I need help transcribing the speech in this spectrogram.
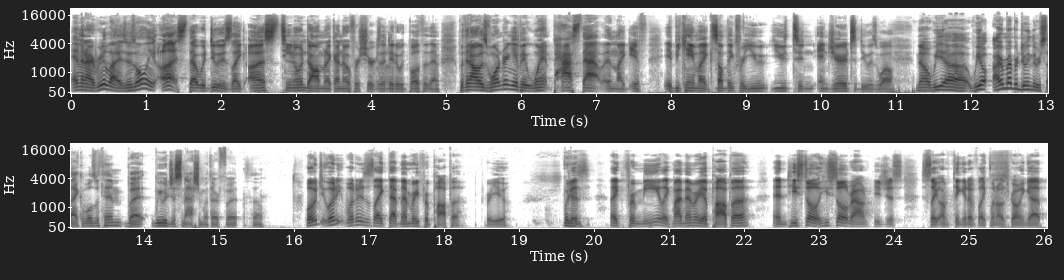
And then I realized it was only us that would do it. It was like us, Tino and Dominic, I know for sure because I did it with both of them. But then I was wondering if it went past that and like if it became like something for you you to and Jared to do as well. No, we uh we I remember doing the recyclables with him, but we would just smash him with our foot. So What would you, what you- what is like that memory for Papa for you? What do you- Because like for me, like my memory of Papa, and he's still he's still around. He's just it's like I'm thinking of like when I was growing up.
